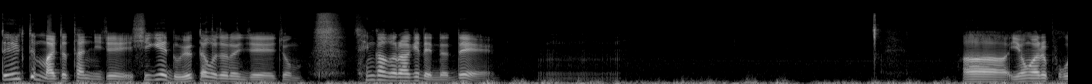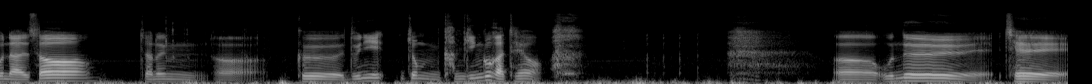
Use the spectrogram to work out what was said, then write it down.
뜰 듯 말 듯한 이제 시기에 놓였다고 저는 이제 좀 생각을 하게 됐는데 음, 어, 이 영화를 보고 나서 저는 어, 그 눈이 좀 감긴 것 같아요. 어, 오늘 제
